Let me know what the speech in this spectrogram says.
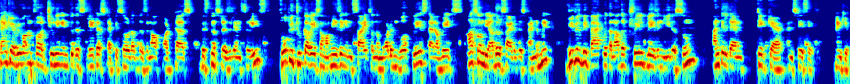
Thank you, everyone, for tuning into this latest episode of the Zinnov Podcast Business Resilience Series. Hope you took away some amazing insights on the modern workplace that awaits us on the other side of this pandemic. We will be back with another trailblazing leader soon. Until then, take care and stay safe. Thank you.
